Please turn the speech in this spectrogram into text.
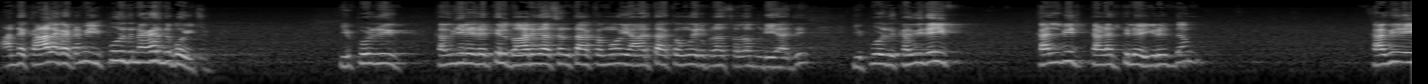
அந்த காலகட்டமே இப்பொழுது நகர்ந்து போயிற்று. இப்பொழுது கவிஞர்களிடத்தில் பாரதிதாசன் தாக்கமோ யார் தாக்கமோ இருப்பதாக சொல்ல முடியாது. இப்பொழுது கவிதை கல்வி தளத்தில் இருந்தும் கவிதை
